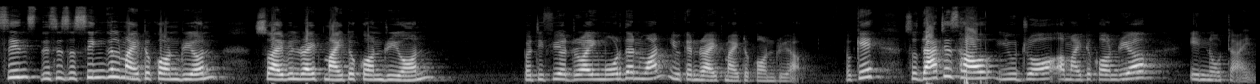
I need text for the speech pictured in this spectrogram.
Since this is a single mitochondrion, so I will write mitochondrion. But if you are drawing more than one, you can write mitochondria. Okay. So that is how you draw a mitochondria in no time.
